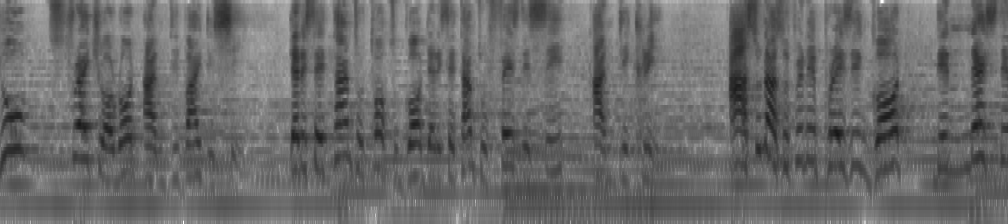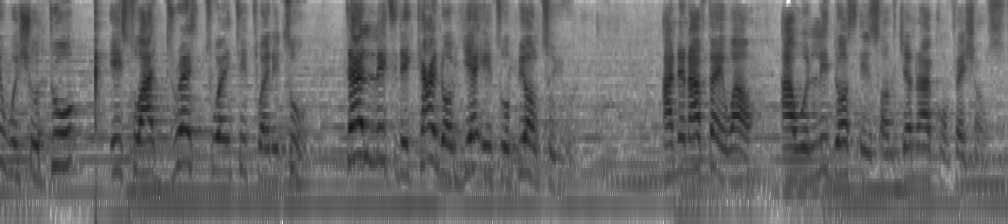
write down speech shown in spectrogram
You stretch your rod and divide the sea. There is a time to talk to God, there is a time to face the sea and decree. As soon as we finish praising God, the next thing we should do is to address 2022. Tell it the kind of year it will be unto you. And then after a while, I will lead us in some general confessions.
